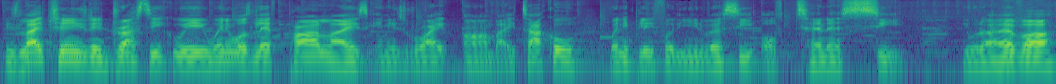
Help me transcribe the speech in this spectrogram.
His life changed in a drastic way when he was left paralyzed in his right arm by a tackle when he played for the University of Tennessee. He would, however,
